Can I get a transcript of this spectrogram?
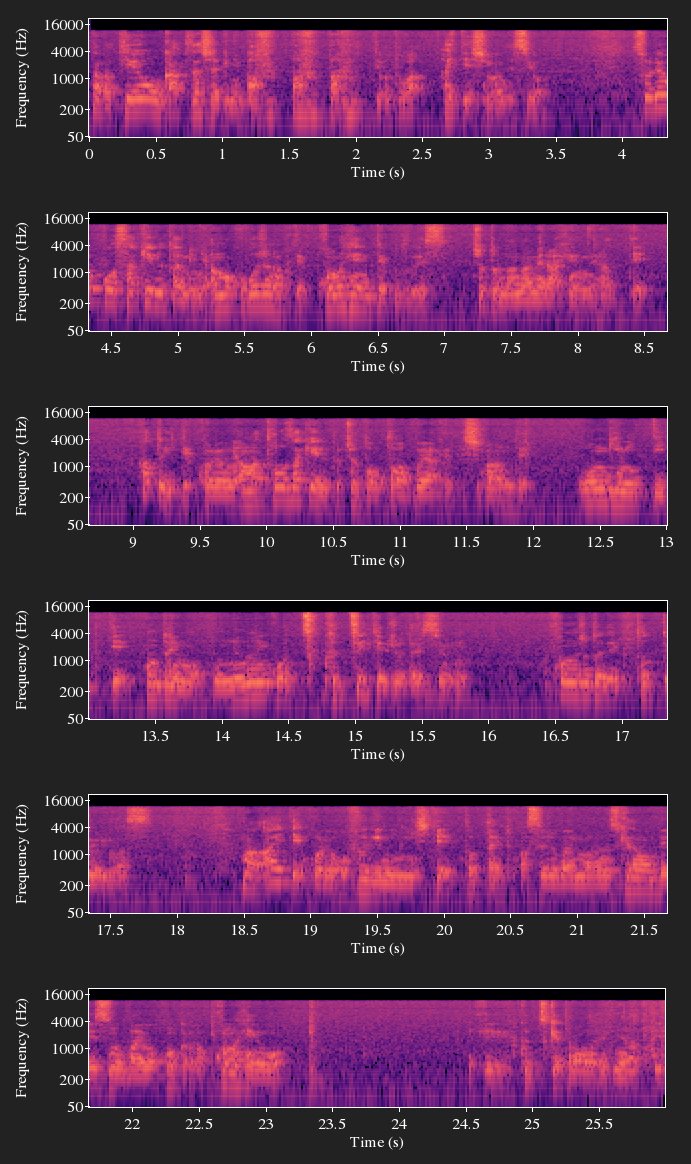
なんか低音をガッと出したときに、バフ、バフ、バフって音が入ってしまうんですよ。それをこう避けるために、あんまここじゃなくて、この辺ってことです。ちょっと斜めら辺狙って。かといって、これをね、あんま遠ざけると、ちょっと音がぼやけてしまうので、音気味って言って、本当にもう布にこうくっついている状態ですよね。この状態で撮っております。まあ、あえてこれをオフ気味にして取ったりとかする場合もあるんですけども、ベースの場合は今回はこの辺を、えー、くっつけたままで狙って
